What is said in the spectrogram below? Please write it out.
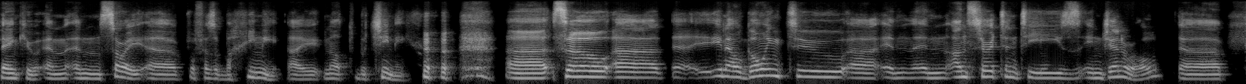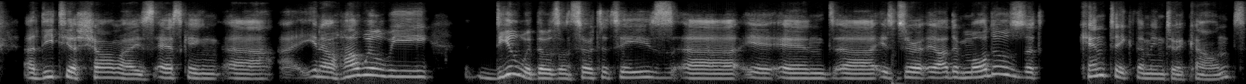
Thank you. And and sorry, uh, Professor Bocchini, I not Buccini. uh, so uh, uh, you know, going to uh, in, in uncertainties in general, uh, Aditya Sharma is asking, you know, how will we deal with those uncertainties? And is there other models that can take them into account?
